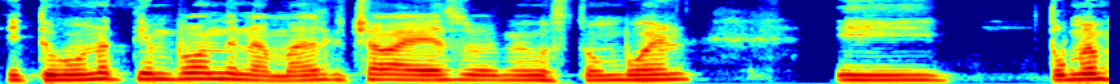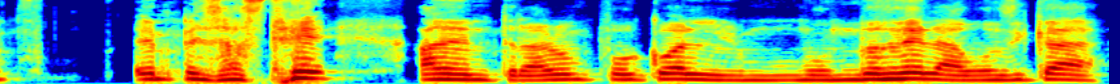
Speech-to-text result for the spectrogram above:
Y tuve un tiempo donde nada más escuchaba eso y me gustó un buen. Y tú me empezaste a adentrar un poco al mundo de la música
